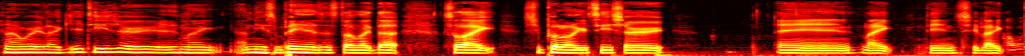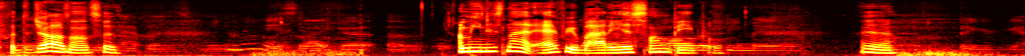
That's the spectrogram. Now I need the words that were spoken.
can I wear like your t-shirt and like I need some pants and stuff like that." So like she put on your t-shirt, and like then she like put the drawers on too. happens like a, a I mean, it's not everybody; a it's some people. Female, Yeah. and a bigger guy.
